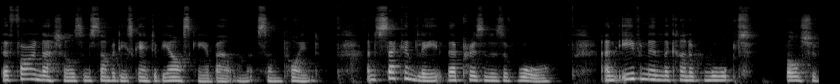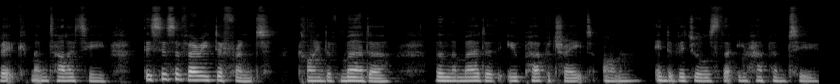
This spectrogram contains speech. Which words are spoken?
They're foreign nationals, and somebody's going to be asking about them at some point. And secondly, they're prisoners of war. And even in the kind of warped Bolshevik mentality, this is a very different kind of murder than the murder that you perpetrate on individuals that you happen to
